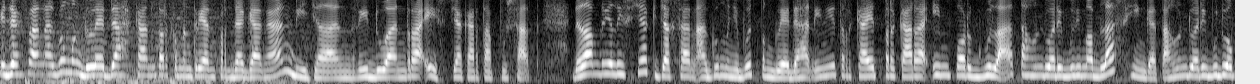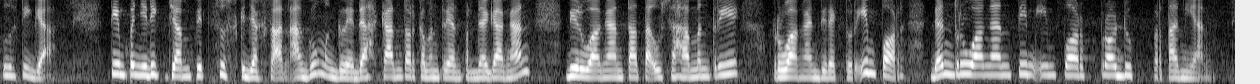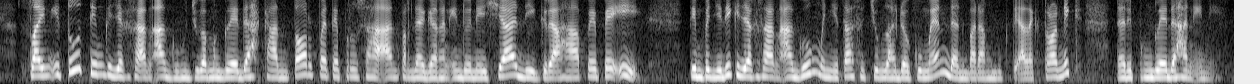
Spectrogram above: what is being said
Kejaksaan Agung menggeledah kantor Kementerian Perdagangan di Jalan Ridwan Rais, Jakarta Pusat. Dalam rilisnya, Kejaksaan Agung menyebut penggeledahan ini terkait perkara impor gula tahun 2015 hingga tahun 2023. Tim penyidik Jampitsus Kejaksaan Agung menggeledah kantor Kementerian Perdagangan di ruangan Tata Usaha Menteri, ruangan Direktur Impor, dan ruangan Tim Impor Produk Pertanian. Selain itu, tim Kejaksaan Agung juga menggeledah kantor PT Perusahaan Perdagangan Indonesia di Geraha PPI. Tim penyidik Kejaksaan Agung menyita sejumlah dokumen dan barang bukti elektronik dari penggeledahan ini.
